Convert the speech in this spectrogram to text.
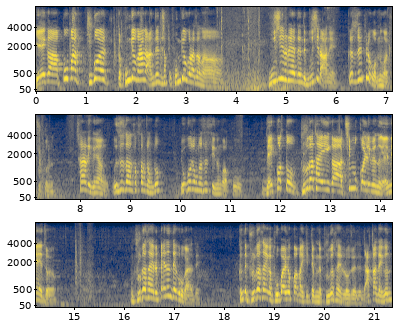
얘가 뽑아 죽어야 그러니까 공격을 하면 안 되는데 자꾸 공격을 하잖아. 무시를 해야 되는데 무시를 안 해. 그래서 쓸 필요가 없는 것 같아 죽군은. 차라리 그냥 으스스한 속상 정도? 요거 정도 쓸수 있는 것 같고 내 것도 불가사의가 침묵 걸리면 애매해져요. 그럼 불가사의를 빼는 덱으로 가야 돼. 근데 불가사의가 도발 효과가 있기 때문에 불가사의를 넣어줘야 되는데 아까 덱은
